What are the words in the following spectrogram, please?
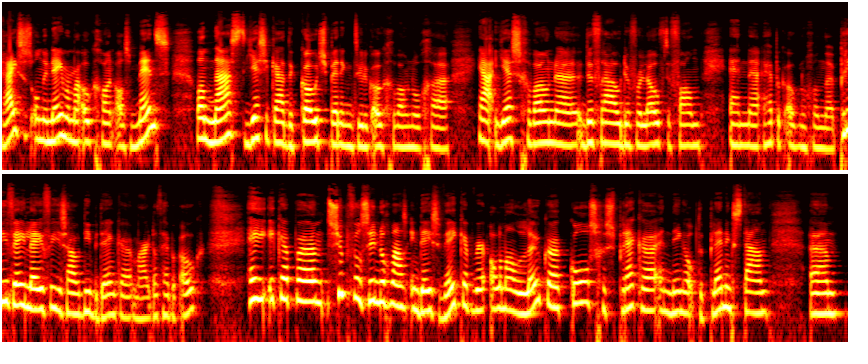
reis als ondernemer, maar ook gewoon als mens. Want naast Jessica, de coach, ben ik natuurlijk ook gewoon nog uh, ja, yes, gewoon de vrouw, de verloofde van. En heb ik ook nog een privéleven. Je zou het niet bedenken, maar dat heb ik ook. Hey, ik heb super veel zin nogmaals in deze week. Ik heb weer allemaal leuke calls, gesprekken en dingen op de planning staan. Um,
